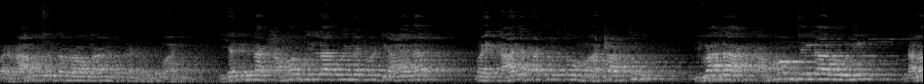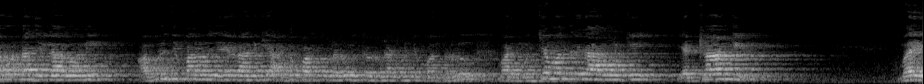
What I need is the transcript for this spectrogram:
మరి రామచంద్రరావు గారు అంటున్నటువంటి మాట. ఇక నిన్న ఖమ్మం జిల్లాకు పోయినటువంటి ఆయన మరి కార్యకర్తలతో మాట్లాడుతూ ఇవాళ ఖమ్మం జిల్లాలోని నల్గొండ జిల్లాలోని అభివృద్ధి పనులు చేయడానికి అడ్డుపడుతున్నారు. ఇక్కడ ఉన్నటువంటి మంత్రులు. మరి ముఖ్యమంత్రి గారికి ఎట్లాంటి మరి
